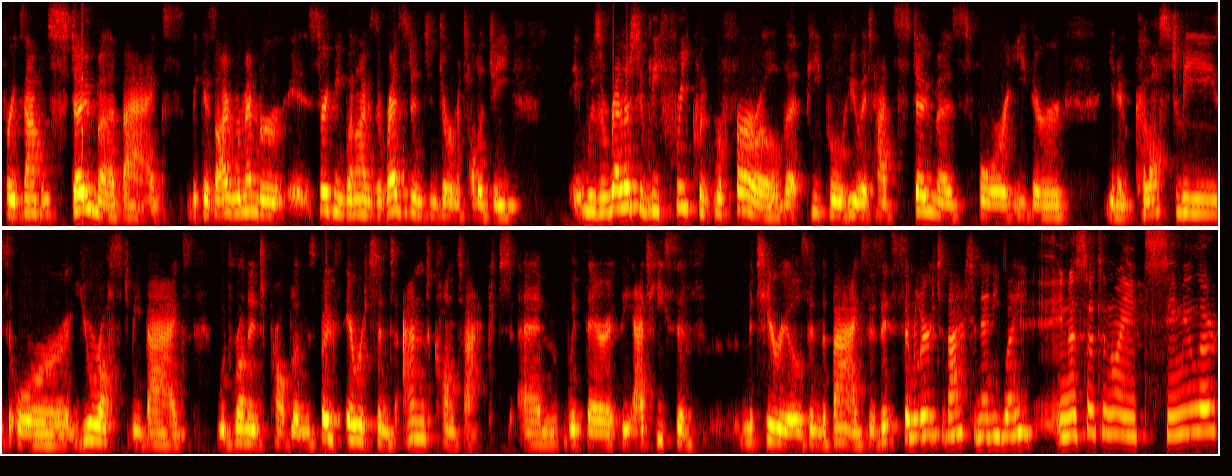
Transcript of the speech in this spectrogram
for example, stoma bags, because I remember eh, certainly when I was a resident in dermatology, it was a relatively frequent referral that people who had had stomas for either you know, colostomies or urostomy bags would run into problems, both irritant and contact um, with their the adhesive materials in the bags. Is it similar to that in any way? In a certain way, it's similar.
